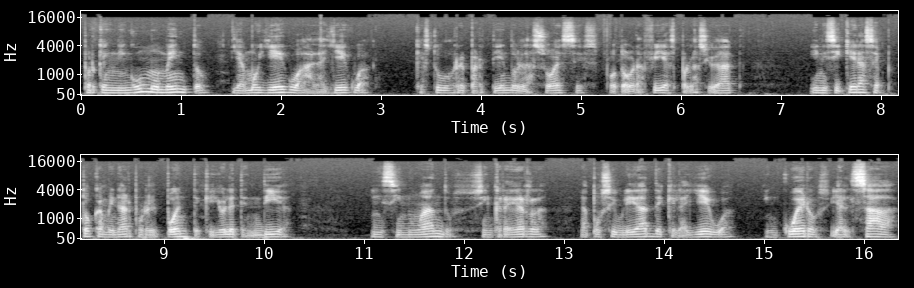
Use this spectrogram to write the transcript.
Porque en ningún momento llamó yegua a la yegua que estuvo repartiendo las soeces fotografías por la ciudad y ni siquiera aceptó caminar por el puente que yo le tendía, insinuando, sin creerla, la posibilidad de que la yegua, en cueros y alzada,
